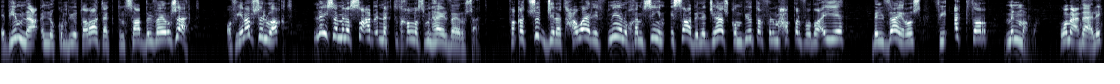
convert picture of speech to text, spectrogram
بيمنع أنه كمبيوتراتك تنصاب بالفيروسات. وفي نفس الوقت ليس من الصعب أنك تتخلص من هاي الفيروسات. فقد سجلت حوالي 52 إصابة لجهاز كمبيوتر في المحطة الفضائية بالفيروس في أكثر من مرة. ومع ذلك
